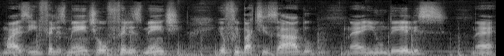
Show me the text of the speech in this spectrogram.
Mas infelizmente, ou felizmente, eu fui batizado né, em um deles, né?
